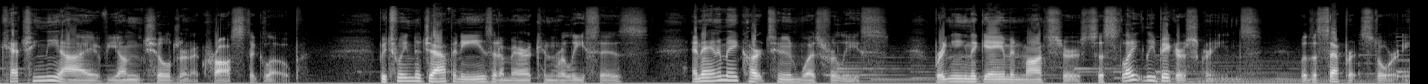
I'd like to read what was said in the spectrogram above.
catching the eye of young children across the globe. Between the Japanese and American releases, an anime cartoon was released, bringing the game and monsters to slightly bigger screens with a separate story.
